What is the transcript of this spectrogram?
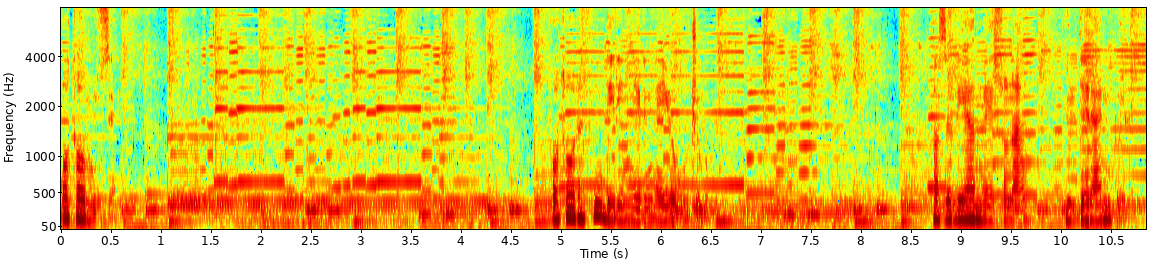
Foto Müze Fotoğrafın derinlerine yolculuk Hazırlayan ve sunan Gülderen Bölüm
